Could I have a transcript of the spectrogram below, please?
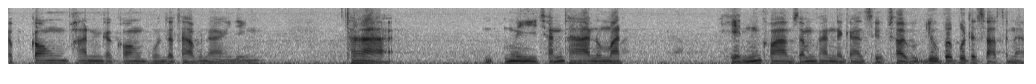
กับกองพันกับกองพลสถาปนาจริงถ้ามีฉันทานุมัติ เห็นความสำคัญในการสืบทอดยุคพระพุทธศาสนา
